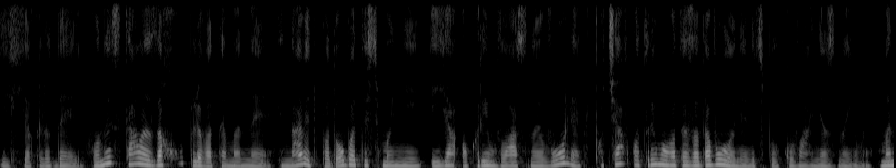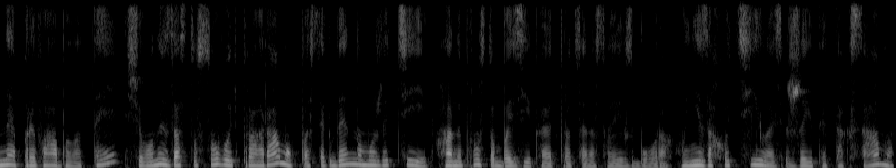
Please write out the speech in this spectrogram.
їх як людей. Вони стали захоплювати мене і навіть подобатись мені. І я, окрім власної волі, почав отримувати задоволення від спілкування з ними. Мене привабило те, що вони застосовують програму в повсякденному житті, а не просто базікають про це на своїх зборах. Мені захотілось жити так само,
